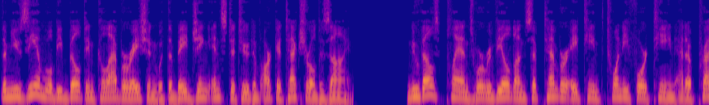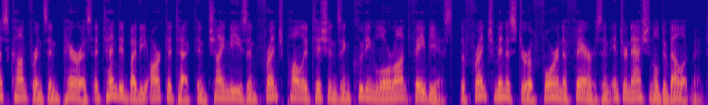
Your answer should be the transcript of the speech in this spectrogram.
The museum will be built in collaboration with the Beijing Institute of Architectural Design. Nouvel's plans were revealed on September 18, 2014 at a press conference in Paris attended by the architect and Chinese and French politicians including Laurent Fabius, the French Minister of Foreign Affairs and International Development.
